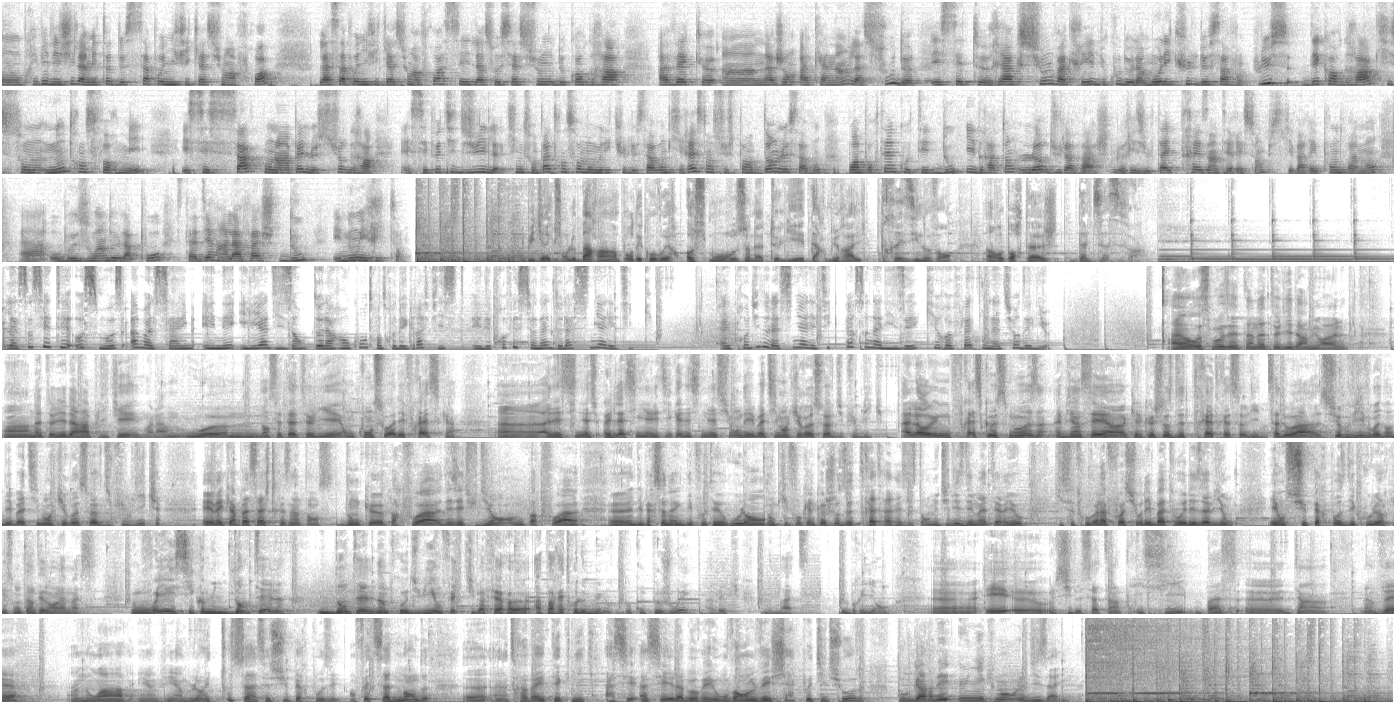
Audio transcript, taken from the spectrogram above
On privilégie la méthode de saponification à froid. La saponification à froid, c'est l'association de corps gras avec euh, un agent acanin, la soude, et cette réaction va créer du coup de la molécule de savon, plus des corps gras qui sont non transformés, et c'est ça qu'on appelle le surgras. Et ces petites huiles qui ne sont pas transformées en molécules de savon, qui restent en suspens dans le savon, vont apporter un côté doux, hydratant lors du lavage. Le résultat est très intéressant puisqu'il va répondre vraiment aux besoins de la peau, c'est-à-dire un lavage doux et non irritant puis direction le Barin pour découvrir Osmose, un atelier d'art mural très innovant, un reportage d'Alsace 20. La société Osmose à Molsheim est née il y a 10 ans de la rencontre entre des graphistes et des professionnels de la signalétique. Elle produit de la signalétique personnalisée qui reflète la nature des lieux. Alors Osmose est un atelier d'art mural, un atelier d'art appliqué, voilà, où euh, dans cet atelier on conçoit des fresques euh, à et de la signalétique à destination des bâtiments qui reçoivent du public. Alors une fresque osmose, eh bien c'est euh, quelque chose de très très solide. Ça doit survivre dans des bâtiments qui reçoivent du public et avec un passage très intense. Donc parfois des étudiants ou parfois des personnes avec des fauteuils roulants. Donc il faut quelque chose de très très résistant. On utilise des matériaux qui se trouvent à la fois sur des bateaux et des avions et on superpose des couleurs qui sont teintées dans la masse. Donc vous voyez ici comme une dentelle, une dentelle d'un produit en fait qui va faire euh, apparaître le mur. Donc on peut jouer avec le mat, le brillant euh, et euh, aussi le satin. Ici on passe d'un vert un noir et un gris, un blanc, et tout ça c'est superposé. En fait, ça demande un travail technique assez, assez élaboré où on va enlever chaque petite chose pour garder uniquement le design.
